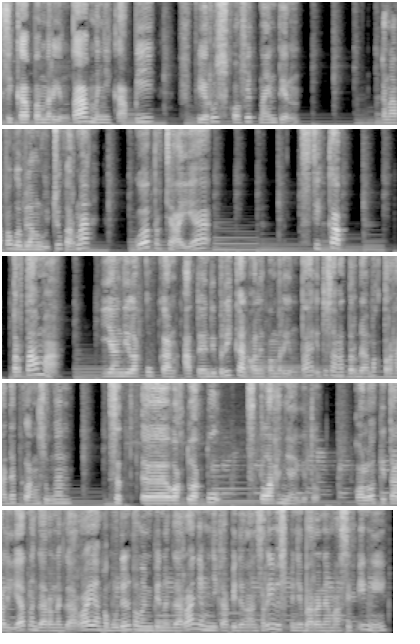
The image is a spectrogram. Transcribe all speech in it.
sikap pemerintah menyikapi virus COVID-19. Kenapa gue bilang lucu? Karena gue percaya sikap pertama yang dilakukan atau yang diberikan oleh pemerintah itu sangat berdampak terhadap kelangsungan set- eh, waktu-waktu setelahnya gitu. Kalau kita lihat negara-negara yang kemudian pemimpin negaranya menyikapi dengan serius penyebaran yang masif ini,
